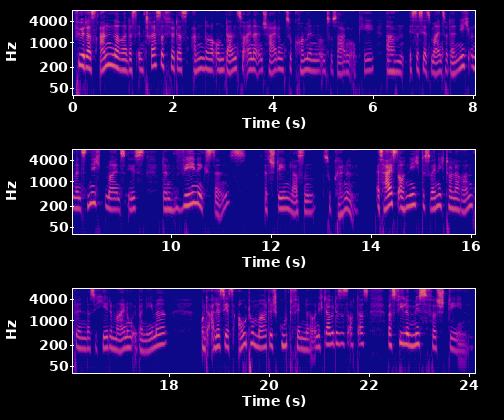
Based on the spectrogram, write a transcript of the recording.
für das andere, das Interesse für das andere, um dann zu einer Entscheidung zu kommen und zu sagen, okay, ähm, ist das jetzt meins oder nicht? Und wenn es nicht meins ist, dann wenigstens es stehen lassen zu können. Es heißt auch nicht, dass wenn ich tolerant bin, dass ich jede Meinung übernehme und alles jetzt automatisch gut finde. Und ich glaube, das ist auch das, was viele missverstehen.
